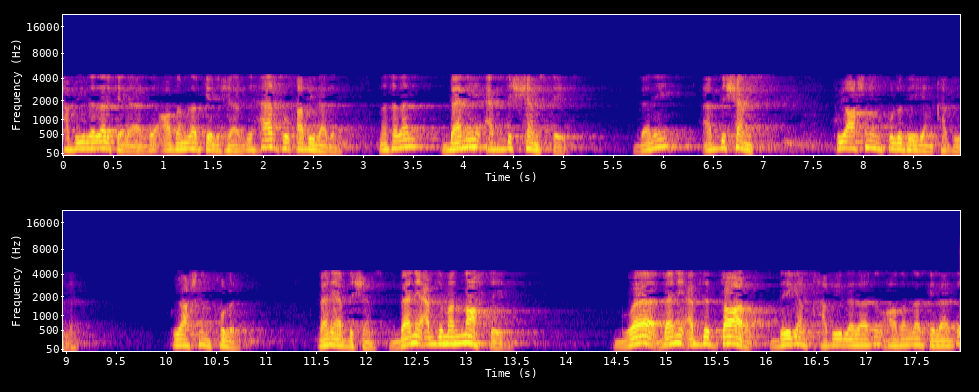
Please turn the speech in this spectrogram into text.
qabilalar kelardi odamlar kelishardi har xil qabiladan. Masalan bani abdishams deydi. Bani abdishams quyoshning quli degan qabila. Quyoshning quli. Bani abdishams bani abdumannoh deydi. Va bani abdiddor degan qabilalardan odamlar kelardi.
